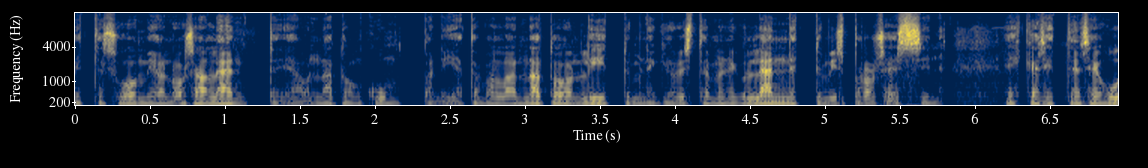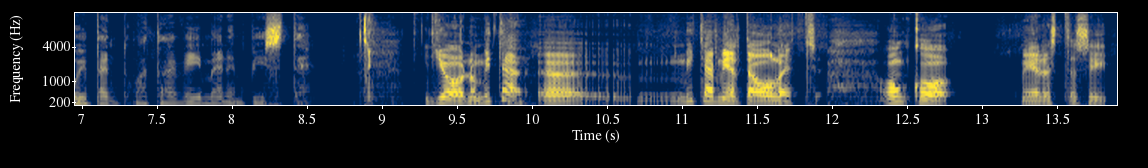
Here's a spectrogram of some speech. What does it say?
että Suomi on osa länttä ja on Naton kumppani. Ja tavallaan NATOon liittyminenkin olisi tämmöinen niin lännettymisprosessin ehkä sitten se huipentuma tai viimeinen piste. Joo, no mitä, ö, mitä mieltä olet? Onko mielestäsi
